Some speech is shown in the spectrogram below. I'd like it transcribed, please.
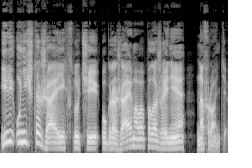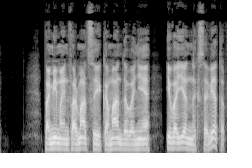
или уничтожая их в случае угрожаемого положения на фронте. Помимо информации командования и военных советов,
